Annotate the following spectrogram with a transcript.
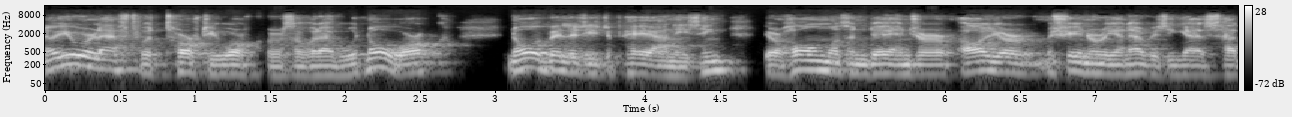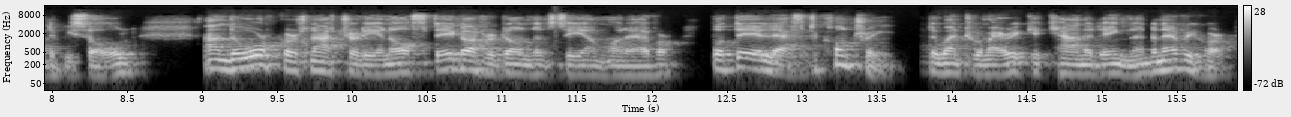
Now you were left with 30 workers or whatever with no work, no ability to pay anything. Your home was in danger. All your machinery and everything else had to be sold. And the workers, naturally enough, they got redundancy and whatever, but they left the country. They went to America, Canada, England, and everywhere,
